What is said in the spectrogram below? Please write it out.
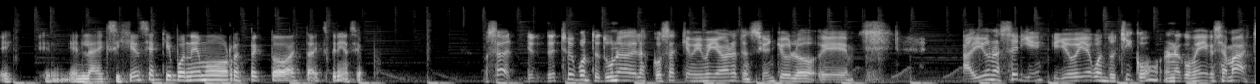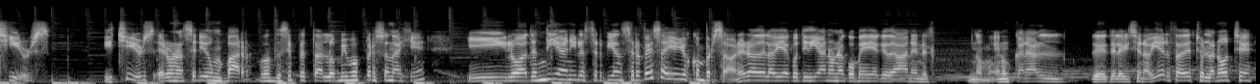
en, las exigencias que ponemos respecto a esta experiencia. O sea, de hecho, ponte tú una de las cosas que a mí me llama la atención, yo lo... Eh, había una serie que yo veía cuando chico, una comedia que se llamaba Cheers. Y Cheers era una serie de un bar donde siempre estaban los mismos personajes y los atendían y les servían cerveza y ellos conversaban. Era de la vida cotidiana, una comedia que daban en, el, en un canal de televisión abierta, de hecho en la noche,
